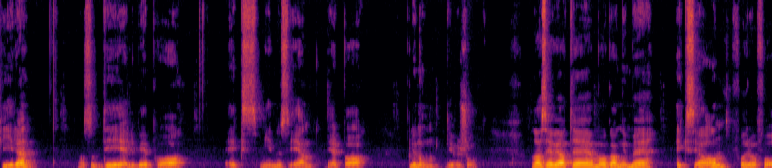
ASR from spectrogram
4. Og så deler vi på x minus 1 ved hjelp av plenomdivisjon. Og da ser vi at jeg må gange med x i annen for å få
